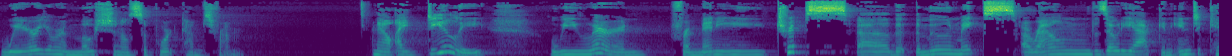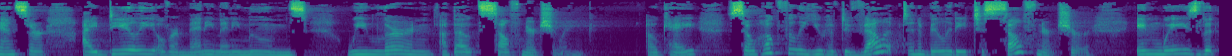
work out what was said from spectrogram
where your emotional support comes from. Now, ideally, we learn from many trips uh, that the moon makes around the zodiac and into Cancer, ideally over many, many moons, we learn about self nurturing. Okay, so hopefully you have developed an ability to self nurture in ways that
